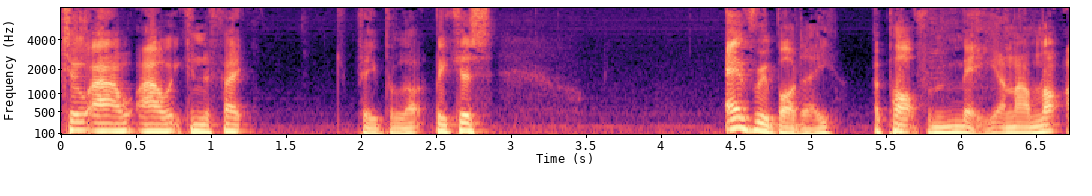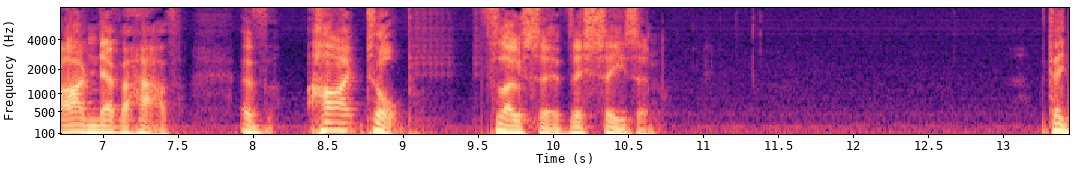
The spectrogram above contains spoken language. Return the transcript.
to how, how it can affect people a lot, because everybody, apart from me, and I'm not, I never have, have hyped up Flowserve this season. They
